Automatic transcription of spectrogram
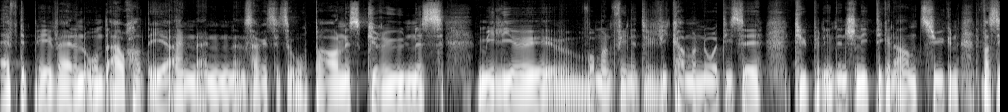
FDP wählen und auch halt eher ein, ein sage ich jetzt, urbanes, grünes Milieu, wo man findet, wie, wie, kann man nur diese Typen in den schnittigen Anzügen, was,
